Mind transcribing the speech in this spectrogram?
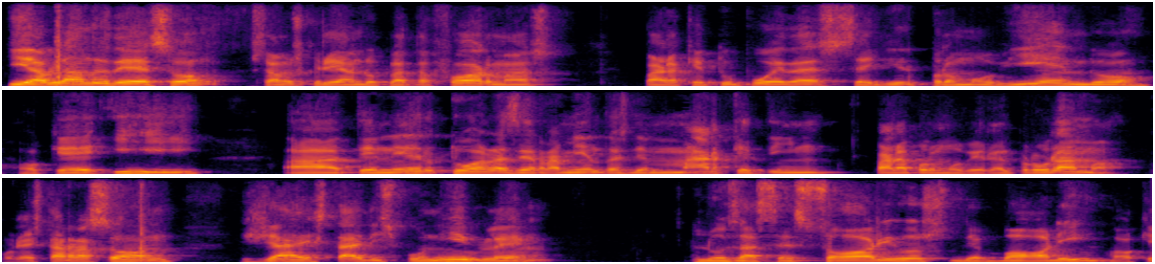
Y hablando de eso, estamos creando plataformas para que tú puedas seguir promoviendo, ¿ok? Y uh, tener todas las herramientas de marketing para promover el programa. Por esta razón, ya está disponible los accesorios de body, ¿ok?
